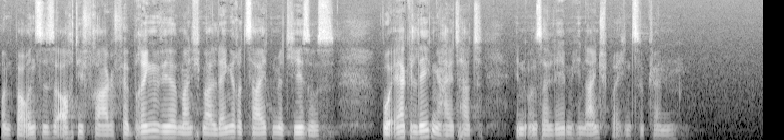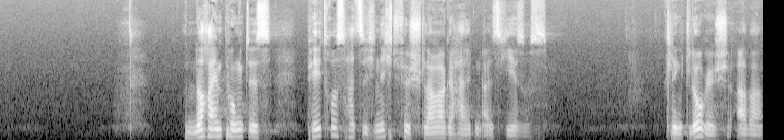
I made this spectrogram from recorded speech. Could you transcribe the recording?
Und bei uns ist auch die Frage, verbringen wir manchmal längere Zeiten mit Jesus, wo er Gelegenheit hat, in unser Leben hineinsprechen zu können. Und noch ein Punkt ist, Petrus hat sich nicht für schlauer gehalten als Jesus. Klingt logisch, aber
